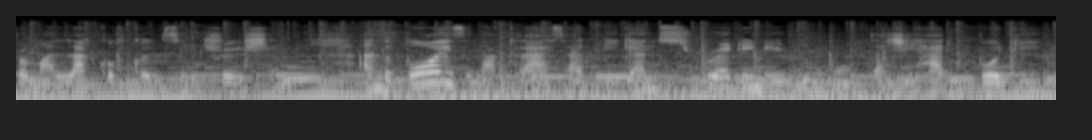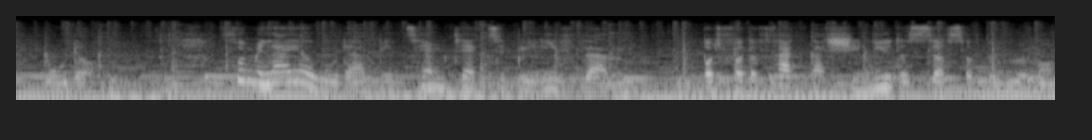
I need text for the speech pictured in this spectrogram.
from a lack of concentration, and the boys in her class had begun spreading a rumor that she had body odor. Funmilayo would have been tempted to believe them, but for the fact that she knew the source of the rumor.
